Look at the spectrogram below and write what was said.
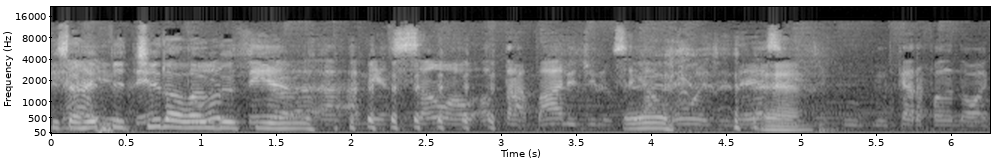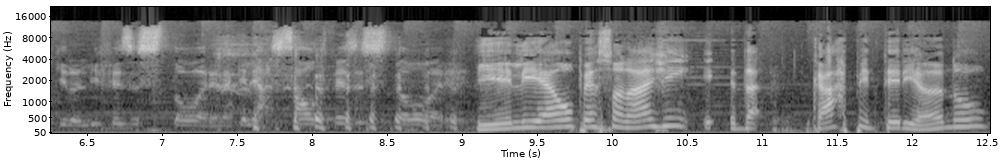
Isso é Ah, e o repetido tempo ao longo do filme. A, a menção ao, ao trabalho de não sei É. aonde, né? Assim, É. tipo, cara falando, ó, aquilo ali fez história, naquele assalto fez história. E ele é um personagem eh, da- carpenteriano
